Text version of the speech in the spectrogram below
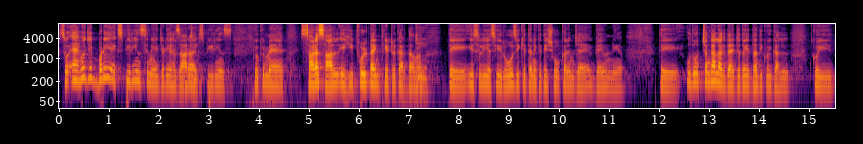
ਸੋ ਇਹੋ ਜਿਹੇ ਬੜੇ ਐਕਸਪੀਰੀਅੰਸ ਨੇ ਜਿਹੜੇ ਹਜ਼ਾਰਾਂ ਐਕਸਪੀਰੀਅੰਸ ਕਿਉਂਕਿ ਮੈਂ ਸਾਰਾ ਸਾਲ ਇਹੀ ਫੁੱਲ ਟਾਈਮ ਥੀਏਟਰ ਕਰਦਾ ਵਾਂ। ਤੇ ਇਸ ਲਈ ਅਸੀਂ ਰੋਜ਼ ਹੀ ਕਿਤੇ ਨਾ ਕਿਤੇ ਸ਼ੋਅ ਕਰਨ ਜਾਏ ਗਏ ਹੁੰਨੇ ਆ ਤੇ ਉਦੋਂ ਚੰਗਾ ਲੱਗਦਾ ਹੈ ਜਦੋਂ ਇਦਾਂ ਦੀ ਕੋਈ ਗੱਲ ਕੋਈ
